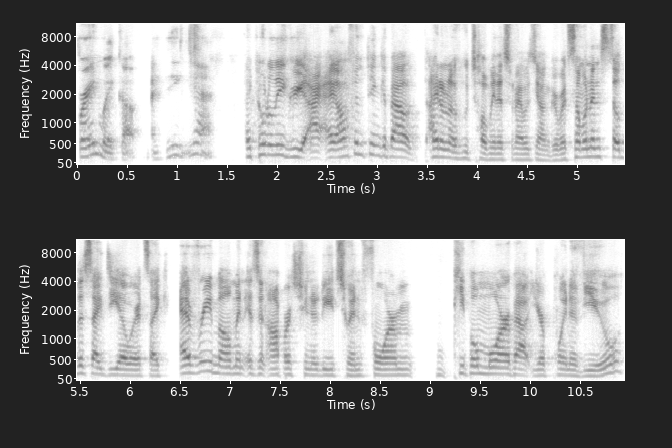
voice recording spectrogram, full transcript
brain wake up. I think, yeah. I totally agree. I, I often think about, I don't know who told me this when I was younger, but someone instilled this idea where it's like every moment is an opportunity to inform people more about your point of view,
